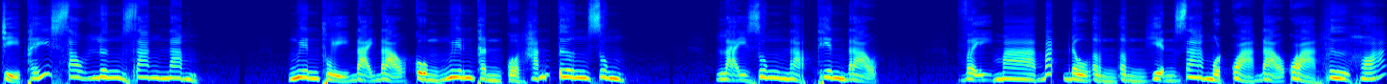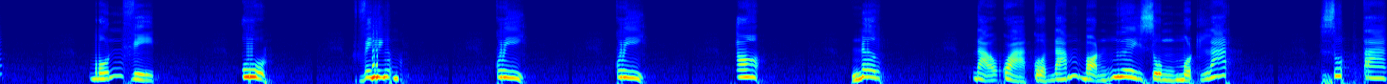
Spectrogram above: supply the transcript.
Chỉ thấy sau lưng Giang Nam. Nguyên thủy đại đạo cùng nguyên thần của hắn tương dung. Lại dung nạp thiên đạo. Vậy mà bắt đầu ẩm ẩm hiện ra một quả đạo quả hư hóa. Bốn vị. U. Vinh. Quy. Quy. To. Nơ. Đạo quả của đám bọn ngươi dùng một lát. Giúp ta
